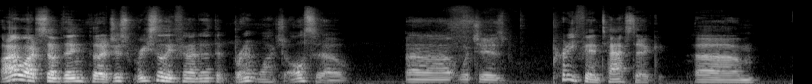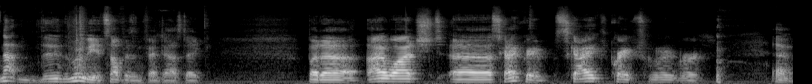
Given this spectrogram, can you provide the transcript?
I watched something that I just recently found out that Brent watched also, uh, which is pretty fantastic. Um, not the, the movie itself isn't fantastic, but uh, I watched uh, Skyscraper. Skyscraper. Oh,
